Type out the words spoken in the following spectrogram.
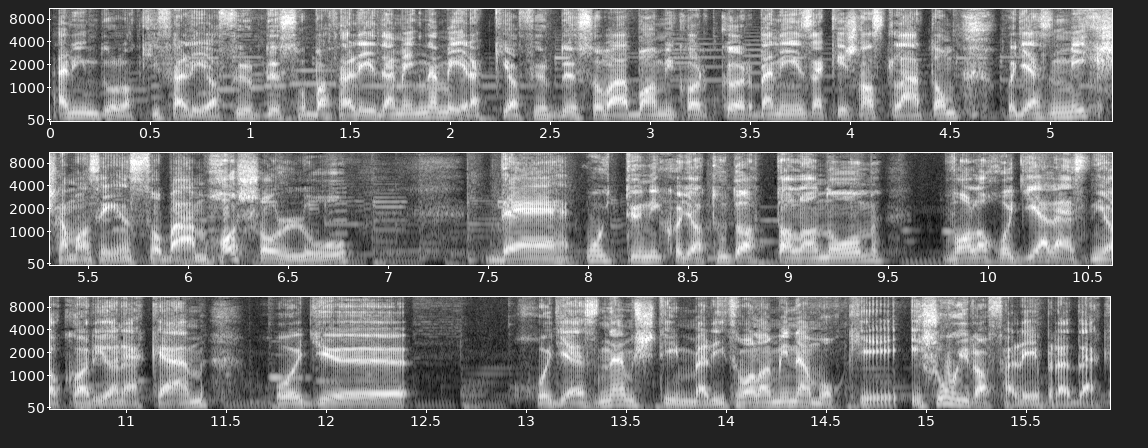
elindulok kifelé a fürdőszoba felé, de még nem érek ki a fürdőszobába, amikor körbenézek, és azt látom, hogy ez mégsem az én szobám. Hasonló, de úgy tűnik, hogy a tudattalanom valahogy jelezni akarja nekem, hogy, hogy ez nem stimmel, itt valami nem oké, és újra felébredek,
